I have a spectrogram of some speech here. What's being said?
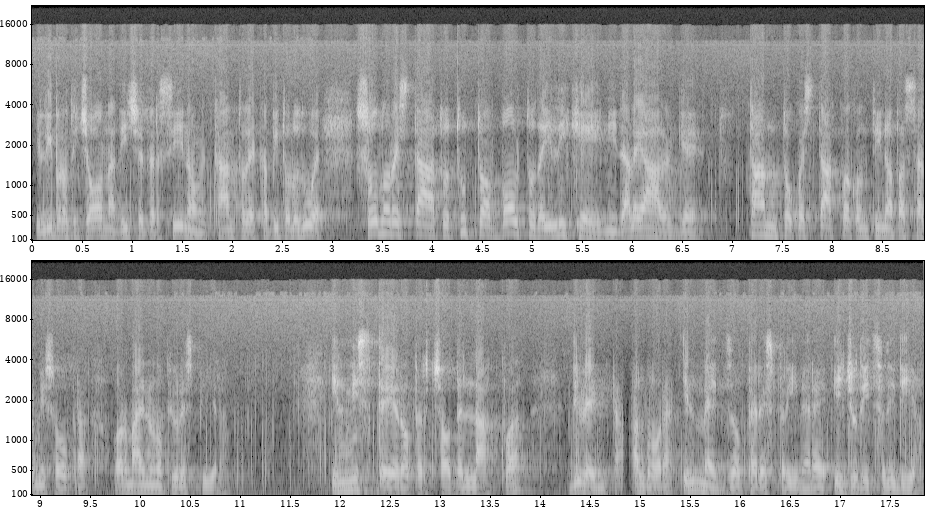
il libro di Giona dice persino, nel canto del capitolo 2, sono restato tutto avvolto dai licheni, dalle alghe, tanto quest'acqua continua a passarmi sopra, ormai non ho più respiro. Il mistero perciò dell'acqua diventa allora il mezzo per esprimere il giudizio di Dio.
